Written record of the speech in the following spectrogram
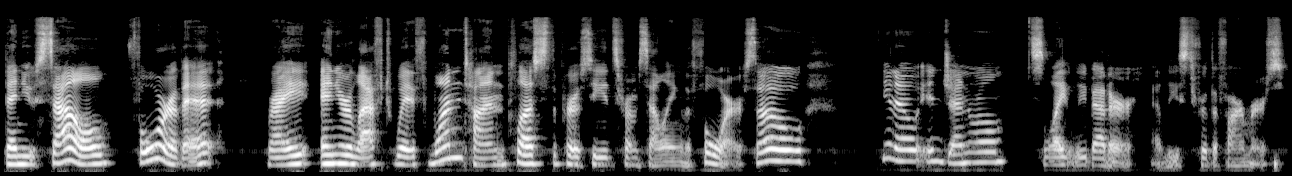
Then you sell four of it, right? And you're left with one ton plus the proceeds from selling the four. So, you know, in general, slightly better, at least for the farmers.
